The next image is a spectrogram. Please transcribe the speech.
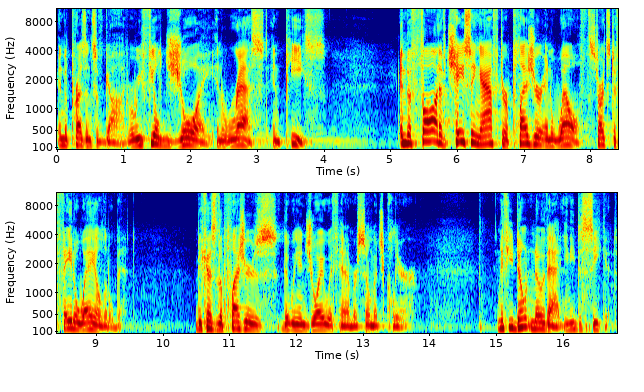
in the presence of God, where we feel joy and rest and peace. And the thought of chasing after pleasure and wealth starts to fade away a little bit because the pleasures that we enjoy with Him are so much clearer. And if you don't know that, you need to seek it.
